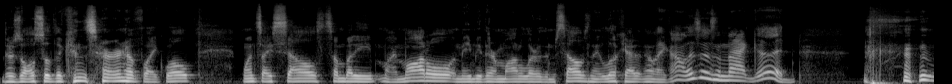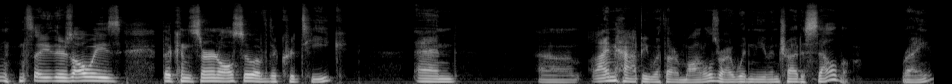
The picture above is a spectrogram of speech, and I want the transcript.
there's also the concern of like, well, once I sell somebody my model and maybe they're a modeler themselves and they look at it and they're like, oh, this isn't that good. so there's always the concern also of the critique. And um, I'm happy with our models, or I wouldn't even try to sell them, right?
